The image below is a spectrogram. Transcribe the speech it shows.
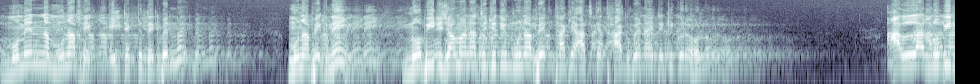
মোমেন না মুনাফেক? এইটা একটু দেখবেন না? মুনাফেক নেই? নবীর জামানাতে যদি মুনাফেক থাকে আজকে থাকবে না এটা কি করে হলো? আল্লাহ নবীর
